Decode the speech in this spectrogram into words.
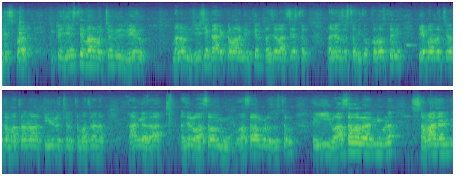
చేసుకోవాలి. ఇట్లా చేస్తే మనం వచ్చేది లేదు. మనం చేసే కార్యక్రమాల మీదకి ప్రజలు అర్చేస్తారు. ప్రజలు చూస్తారు ఇది ఒక్క రోజుతోని పేపర్లు వచ్చినంత మాత్రాన టీవీలు వచ్చినంత మాత్రాన కాదు కదా. ప్రజలు వాస్తవం వాస్తవాలు కూడా చూస్తారు. ఈ వాస్తవాలు అన్నీ కూడా సమాజానికి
